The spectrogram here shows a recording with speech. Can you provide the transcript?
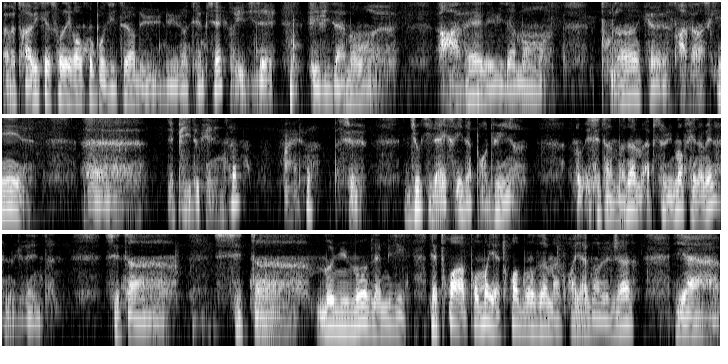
à votre avis, quels sont les grands compositeurs du XXe siècle? Il disait évidemment euh, Ravel, évidemment Poulenc, euh, Stravinsky, euh, et puis Duke Ellington. ouais. tu vois. Parce que Duke, il a écrit, il a produit. mais c'est un bonhomme absolument phénoménal, Duke Ellington. C'est un, c'est un monument de la musique. Il y a trois, pour moi, il y a trois bons hommes incroyables dans le jazz. Il y a,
